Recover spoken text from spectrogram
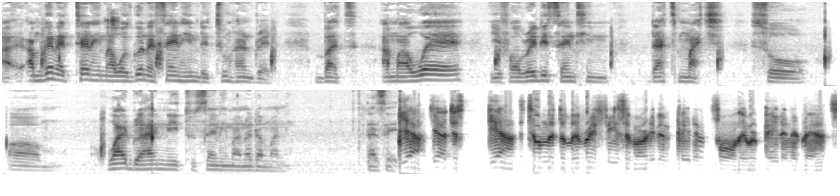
I, I'm going to tell him I was going to send him the 200, but I'm aware you've already sent him that much. So um, why do I need to send him another money? That's it. Yeah, yeah, just yeah. Tell them the delivery fees have already been paid in full. They were paid in advance.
